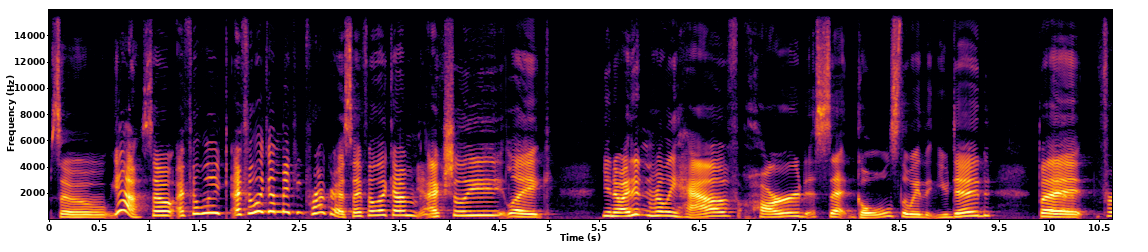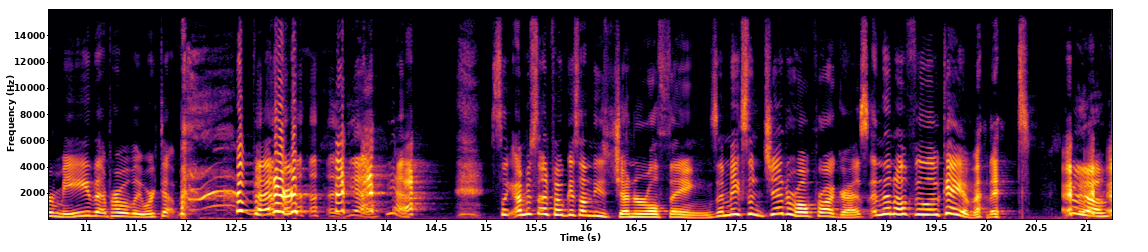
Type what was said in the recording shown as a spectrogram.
so yeah, so I feel like I feel like I'm making progress. I feel like I'm actually like, you know, I didn't really have hard set goals the way that you did, but for me that probably worked out better. yeah, yeah. It's like I'm just gonna focus on these general things and make some general progress, and then I'll feel okay about it. yeah.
